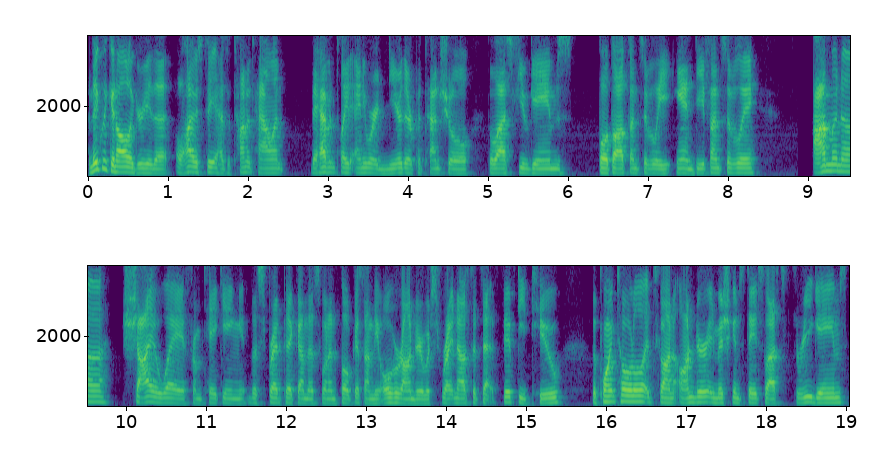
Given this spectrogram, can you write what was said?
I think we can all agree that Ohio State has a ton of talent. They haven't played anywhere near their potential the last few games, both offensively and defensively. I'm gonna shy away from taking the spread pick on this one and focus on the over under, which right now sits at 52. The point total, it's gone under in Michigan State's last three games.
